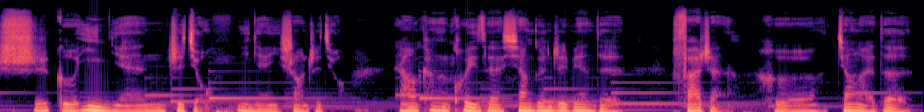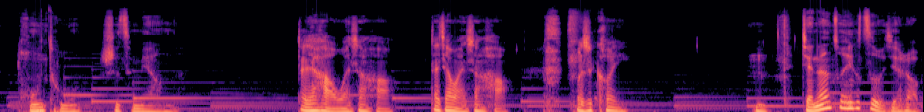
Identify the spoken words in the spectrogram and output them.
时隔一年之久，一年以上之久，然后看看会在香根这边的发展和将来的宏图是怎么样的。大家好，晚上好，大家晚上好，我是 Coin。嗯，简单做一个自我介绍吧。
